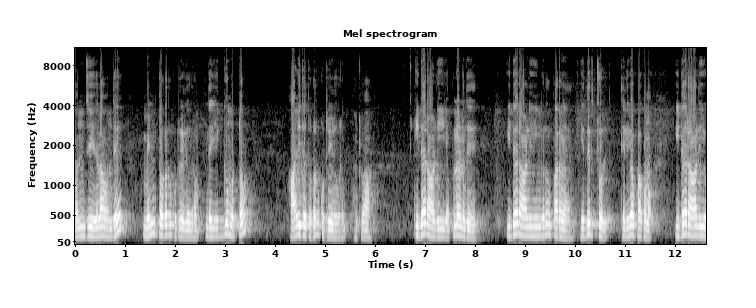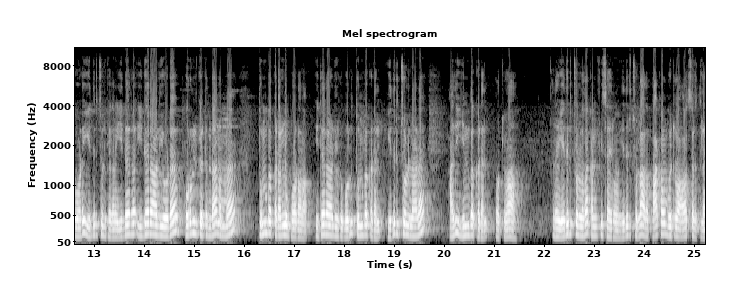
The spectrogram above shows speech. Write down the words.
மஞ்சு இதெல்லாம் வந்து மென் தொடர் குற்ற எழுகிறோம் இந்த எஃகு மட்டும் ஆயுத தொடர் குற்ற எழுகிறோம் ஓகேவா இடர் ஆளி அப்படின்னா என்னது இடர் ஆளிங்கிறது பாருங்கள் எதிர்ச்சொல் தெளிவாக பார்க்கணும். இடர் ஆளியோட எதிர்ச்சொல் கேட்குறேன் இடர் இடர் ஆளியோட பொருள் கேட்டிருந்தா நம்ம துன்பக்கடல்னு போடலாம். இடர் ஆளியோட பொருள் துன்பக்கடல். எதிர்ச்சொல்னால அது இன்பக்கடல். ஓகேவா அந்த எதிர்ச்சொல்ல தான் கன்ஃபியூஸ் ஆயிரும். எதிர்ச்சொல்ல அதை பார்க்காம போய்ட்டுருவோம் அவசரத்தில்.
